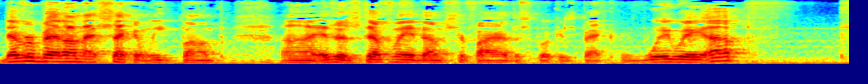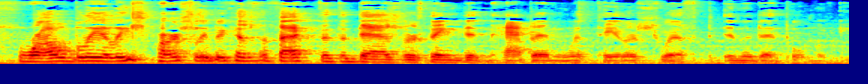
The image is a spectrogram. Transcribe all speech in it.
never bet on that second week bump. Uh, it is definitely a dumpster fire. This book is back way, way up. Probably at least partially because of the fact that the Dazzler thing didn't happen with Taylor Swift in the Deadpool movie.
